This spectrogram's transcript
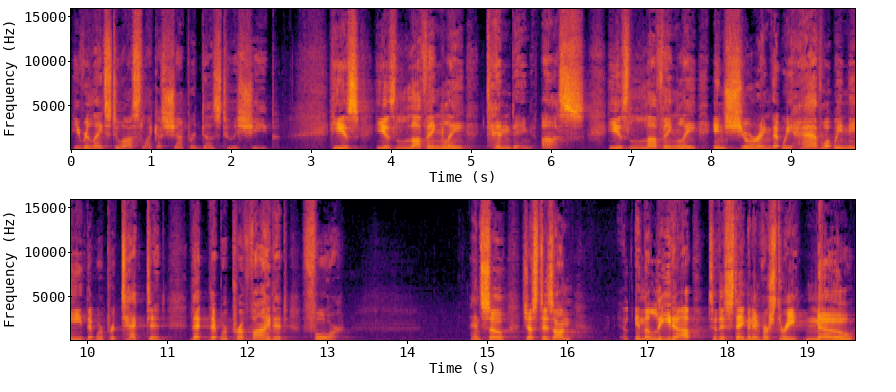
he relates to us like a shepherd does to his sheep. He is, he is lovingly tending us. He is lovingly ensuring that we have what we need, that we're protected, that, that we're provided for. And so, just as on in the lead up to this statement in verse 3, no,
